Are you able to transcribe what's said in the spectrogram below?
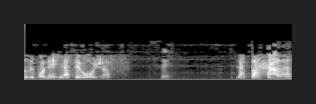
Entonces pones las cebollas, Sí. las tajadas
